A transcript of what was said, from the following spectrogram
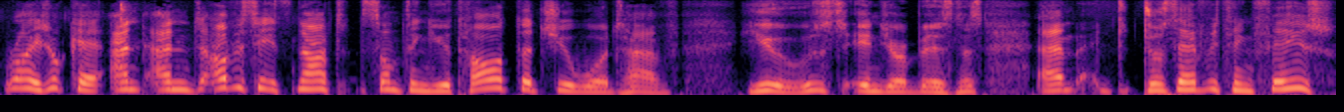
Right, okay. And and obviously it's not something you thought that you would have used in your business. Um, does everything fit?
